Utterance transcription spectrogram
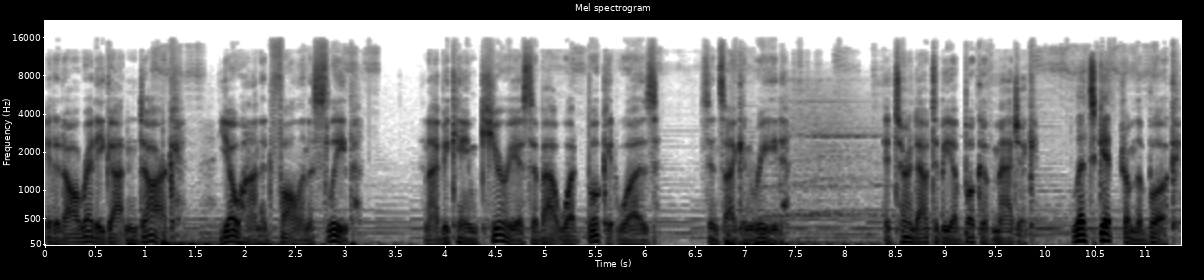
it had already gotten dark. Johan had fallen asleep, and I became curious about what book it was, since I can read. It turned out to be a book of magic. Let's get... From the book,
